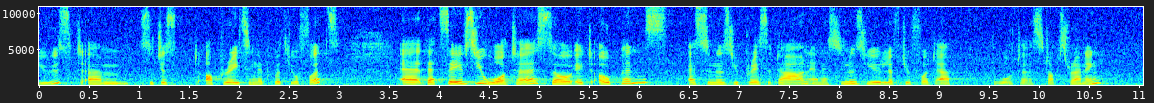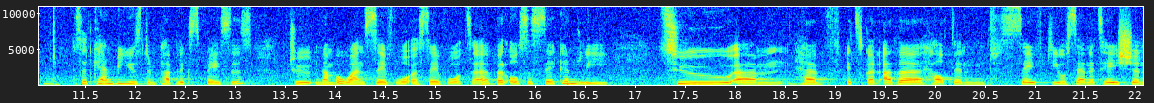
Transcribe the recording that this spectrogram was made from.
used, um, so just operating it with your foot, uh, that saves you water. So, it opens as soon as you press it down, and as soon as you lift your foot up, the water stops running. So it can be used in public spaces to, number one, save, wa- uh, save water, but also, secondly, to um, have, it's got other health and safety or sanitation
